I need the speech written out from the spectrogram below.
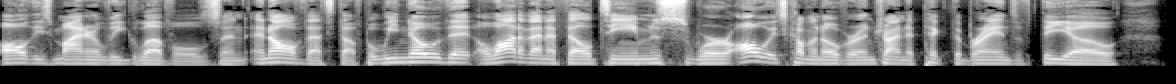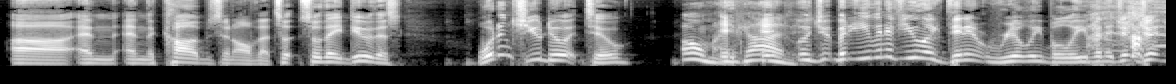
all these minor league levels and, and all of that stuff. But we know that a lot of NFL teams were always coming over and trying to pick the brains of Theo uh, and and the Cubs and all that. So so they do this. Wouldn't you do it too? Oh my If- god! you- but even if you like didn't really believe in it, just, just,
